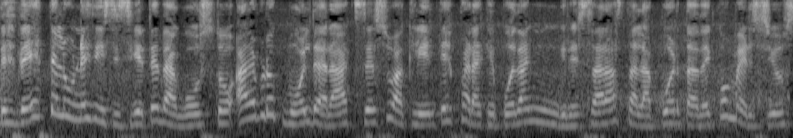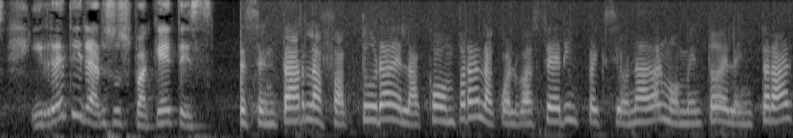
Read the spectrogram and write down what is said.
Desde este lunes 17 de agosto, Albrook Mall dará acceso a clientes para que puedan ingresar hasta la puerta de comercios y retirar sus paquetes. Presentar la factura de la compra, la cual va a ser inspeccionada al momento de entrar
